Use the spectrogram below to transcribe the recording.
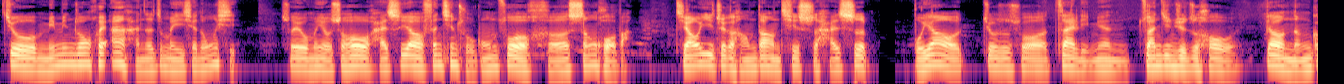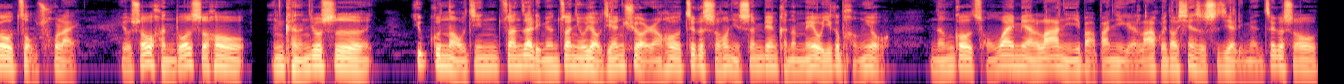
就冥冥中会暗含着这么一些东西，所以我们有时候还是要分清楚工作和生活吧。交易这个行当，其实还是不要，就是说在里面钻进去之后，要能够走出来。有时候很多时候，你可能就是一股脑筋钻在里面钻牛角尖去了，然后这个时候你身边可能没有一个朋友能够从外面拉你一把，把你给拉回到现实世界里面。这个时候，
